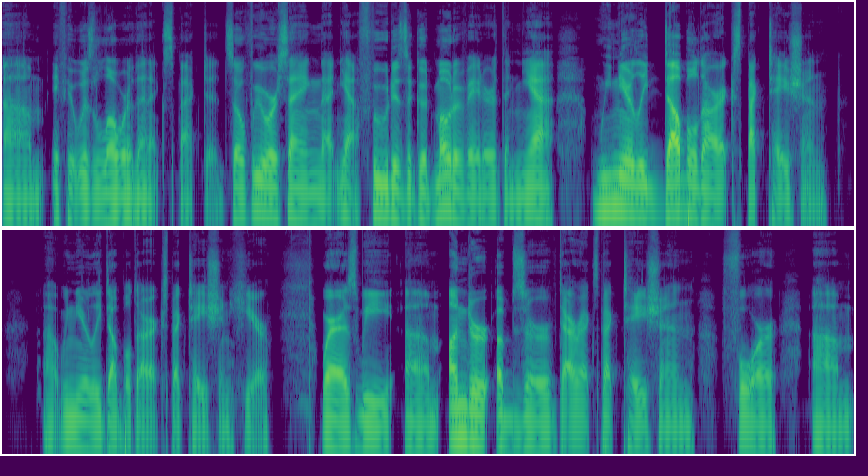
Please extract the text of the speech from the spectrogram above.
um, if it was lower than expected. So if we were saying that, yeah, food is a good motivator, then yeah, we nearly doubled our expectation. Uh, we nearly doubled our expectation here. Whereas we um, under observed our expectation for um,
